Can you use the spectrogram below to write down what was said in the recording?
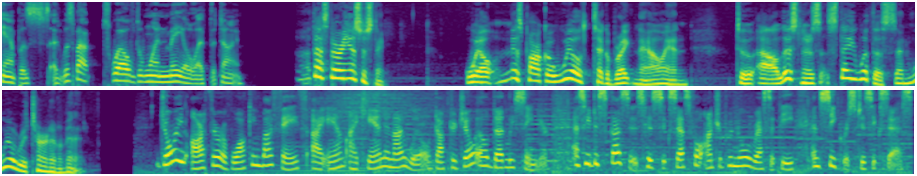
campus. It was about 12 to 1 male at the time. Uh, that's very interesting. Well, Miss Parker, we'll take a break now, and to our listeners, stay with us, and we'll return in a minute. Join author of Walking by Faith, I Am, I Can, and I Will, Dr. Joe L. Dudley Sr., as he discusses his successful entrepreneurial recipe and secrets to success.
